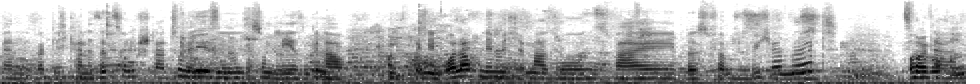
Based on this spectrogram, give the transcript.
wenn wirklich keine Sitzung stattfindet. Zum Lesen, ne? Zum Lesen, genau. Und in den Urlaub nehme ich immer so zwei bis fünf Bücher mit. Zwei Wochen?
